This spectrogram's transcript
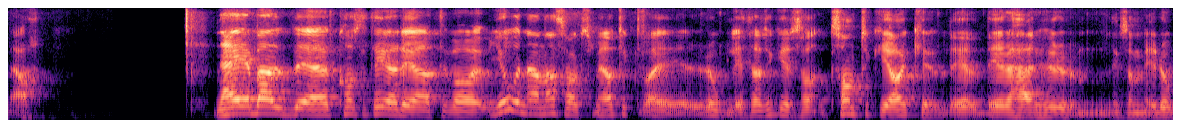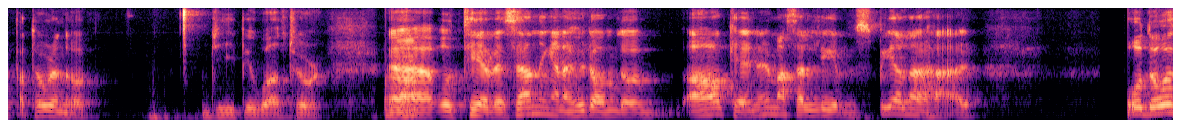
ja. Nej, jag bara eh, konstaterade att det var, jo en annan sak som jag tyckte var roligt, jag tycker, sånt, sånt tycker jag är kul, det, det är det här hur liksom, Europatouren då, GP World Tour, mm. eh, och tv-sändningarna hur de då, ja ah, okej okay, nu är det massa livspelare här och då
